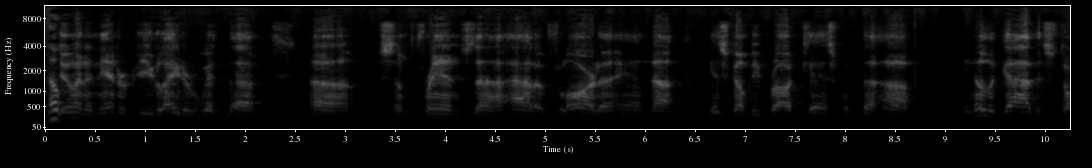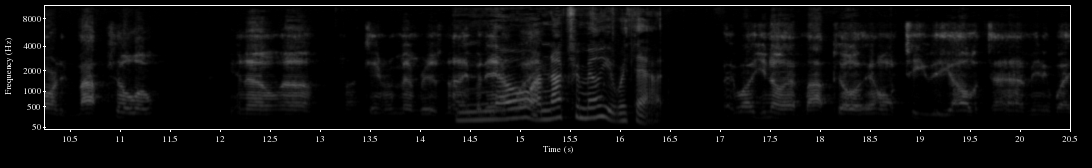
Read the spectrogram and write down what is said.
I'm oh. doing an interview later with uh, uh, some friends uh, out of Florida, and uh, it's going to be broadcast with the, uh, you know, the guy that started My Pillow. You know, uh, I can't remember his name, but no, anyway, I'm not familiar with that. Well, you know that My Pillow, they're on TV all the time. Anyway,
